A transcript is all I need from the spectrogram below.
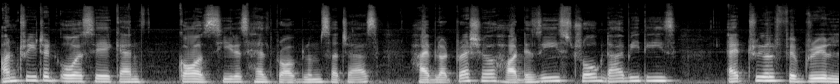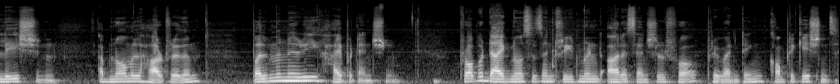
Untreated OSA can cause serious health problems such as high blood pressure, heart disease, stroke, diabetes, atrial fibrillation, abnormal heart rhythm, pulmonary hypertension. Proper diagnosis and treatment are essential for preventing complications.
